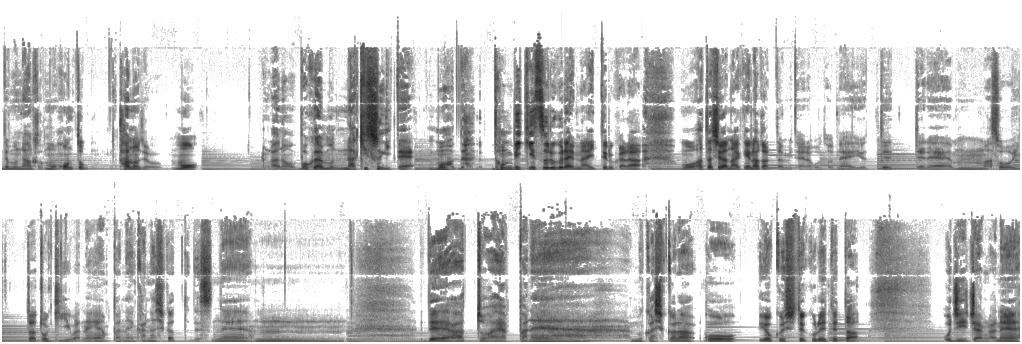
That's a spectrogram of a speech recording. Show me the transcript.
でもなんかもう本当彼女も、あの、僕はもう泣きすぎて、もう、ドン引きするぐらい泣いてるから、もう私は泣けなかったみたいなことをね、言ってってね、うん、まあそういった時はね、やっぱね、悲しかったですね。うん。で、あとはやっぱね、昔からこう、よくしてくれてたおじいちゃんがね、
